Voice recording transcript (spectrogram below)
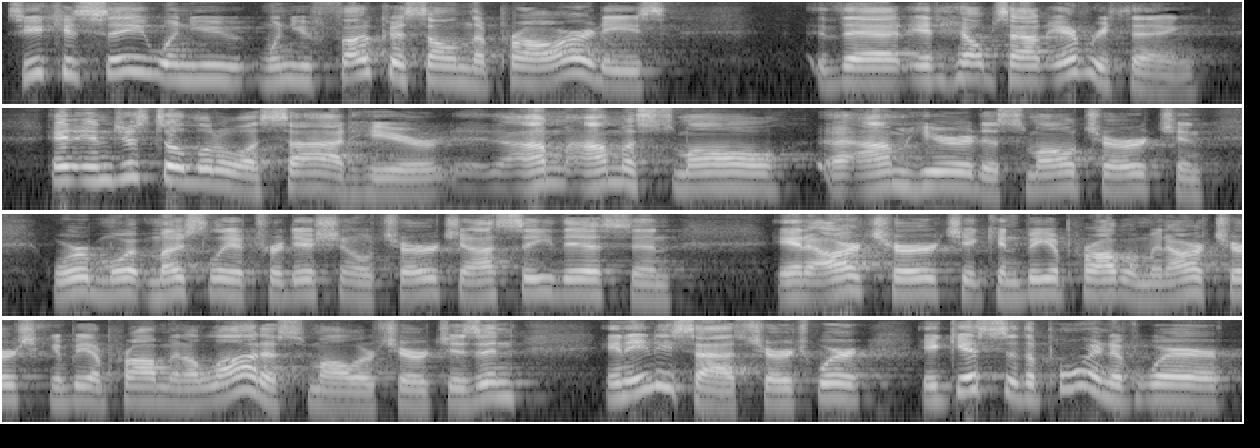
So you can see when you when you focus on the priorities that it helps out everything. And, and just a little aside here, I'm I'm a small I'm here at a small church and we're more, mostly a traditional church and I see this and in our church it can be a problem. In our church it can be a problem in a lot of smaller churches. And in any size church where it gets to the point of where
